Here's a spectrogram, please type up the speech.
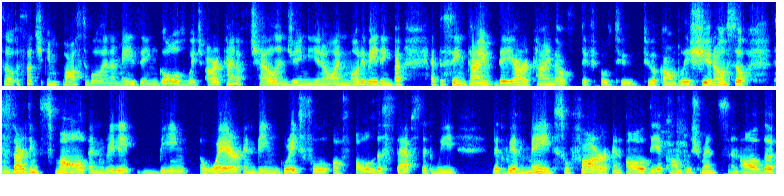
so such impossible and amazing goals which are kind of challenging you know and motivating but at the same time they are kind of difficult to to accomplish you know so mm-hmm. starting small and really being aware and being grateful of all the steps that we that we have made so far and all the accomplishments and all the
